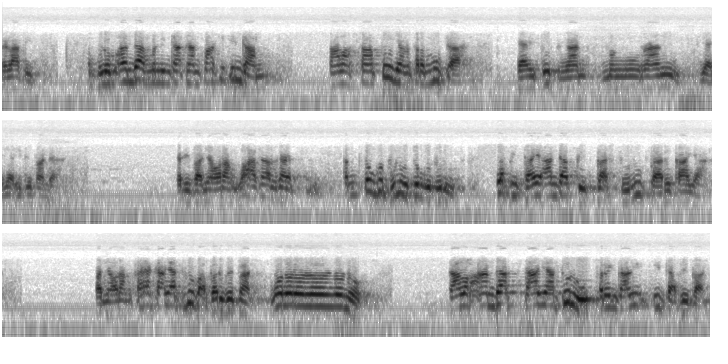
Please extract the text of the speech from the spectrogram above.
relatif sebelum anda meningkatkan pasif income salah satu yang termudah yaitu dengan mengurangi biaya hidup anda jadi banyak orang, wah saya harus kaya. Kan Tunggu dulu, tunggu dulu. Lebih baik Anda bebas dulu baru kaya. Banyak orang, saya kaya dulu Pak baru bebas. No, no, no, no, no, no. Kalau Anda kaya dulu, sering kali tidak bebas.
